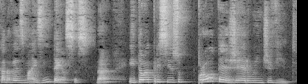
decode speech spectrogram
cada vez mais intensas, né? Então é preciso proteger o indivíduo.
